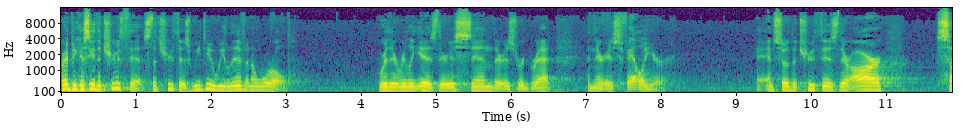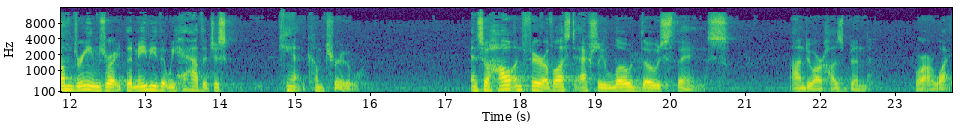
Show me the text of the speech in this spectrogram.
Right? Because, see, the truth is, the truth is, we do, we live in a world where there really is. There is sin, there is regret, and there is failure. And so the truth is, there are some dreams, right, that maybe that we have that just can't come true. And so, how unfair of us to actually load those things onto our husband or our wife.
